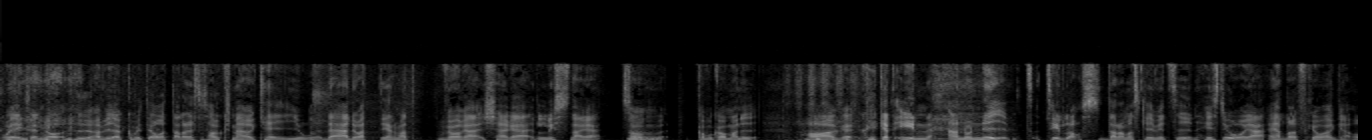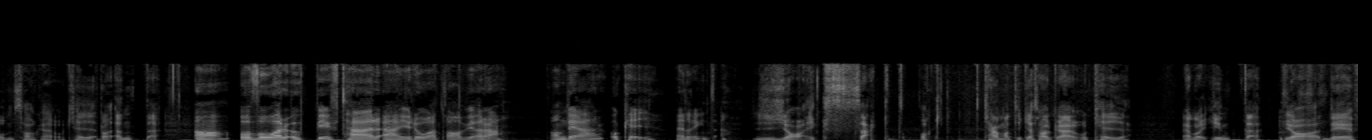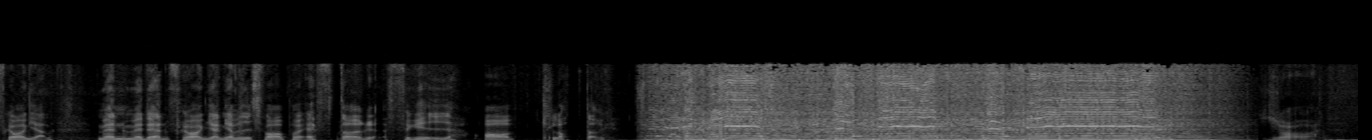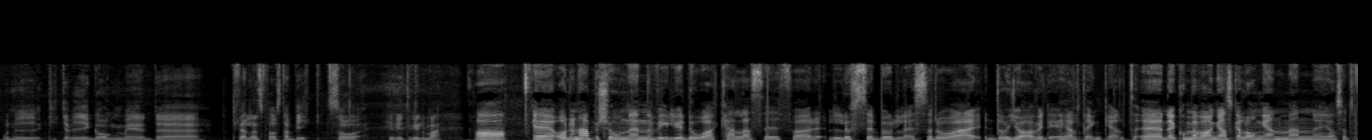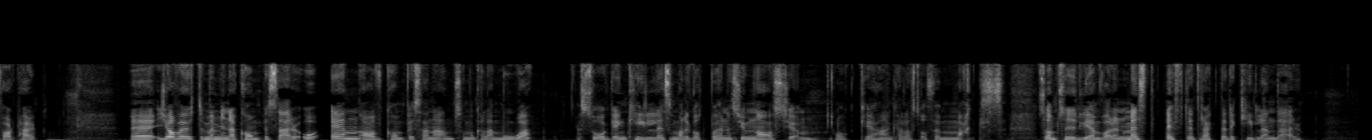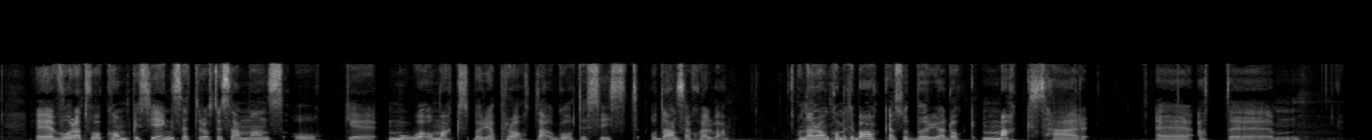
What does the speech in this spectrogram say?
Och egentligen då, hur har vi kommit åt alla dessa saker som är okej? Jo, det är då att genom att våra kära lyssnare som Mm. kommer komma nu har skickat in anonymt till oss där de har skrivit sin historia eller fråga om saker är okej eller inte. Ja, och vår uppgift här är ju då att avgöra om det är okej eller inte. Ja, exakt. Och kan man tycka saker är okej eller inte? Ja, det är frågan. Men med den frågan jag vi svar på efter Fri av Klotter. Ja, och nu kickar vi igång med eh, kvällens första bikt, så hej dit Vilma. Ja, eh, och den här personen vill ju då kalla sig för Lussebulle så då, då gör vi det helt enkelt. Eh, det kommer vara en ganska lång en men jag sätter fart här. Jag var ute med mina kompisar och en av kompisarna som hon kallar Moa såg en kille som hade gått på hennes gymnasium och han kallas då för Max. Som tydligen var den mest eftertraktade killen där. Eh, våra två kompisgäng sätter oss tillsammans och eh, Moa och Max börjar prata och går till sist och dansar själva. Och när de kommer tillbaka så börjar dock Max här eh, att eh,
